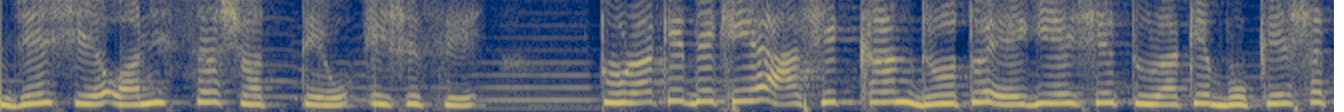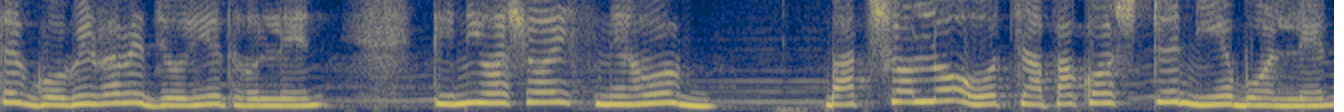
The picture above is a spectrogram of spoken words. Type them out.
যে সে অনিচ্ছা সত্ত্বেও এসেছে। তুরাকে দেখে আশিক খান দ্রুত এগিয়ে এসে তুরাকে বুকের সাথে গভীরভাবে জড়িয়ে ধরলেন। তিনি অসহায় স্নেহ বাৎসল্য ও চাপা কষ্টে নিয়ে বললেন,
